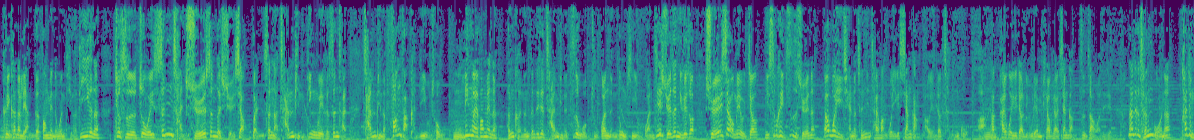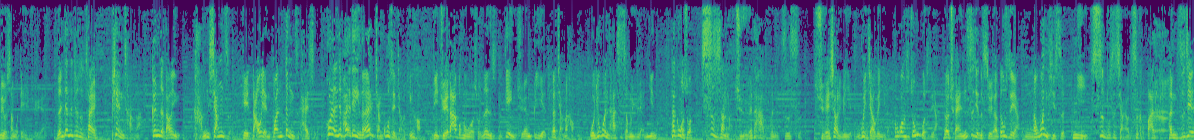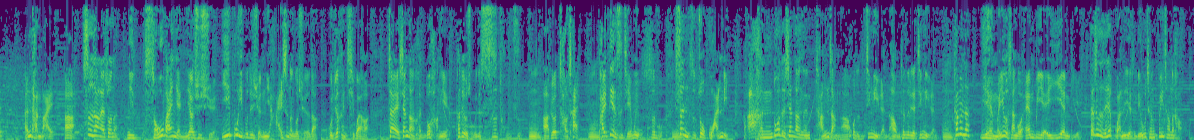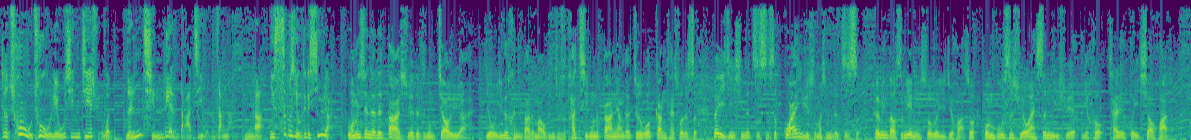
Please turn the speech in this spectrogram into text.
可以看到两个方面的问题啊，第一个呢，就是作为生产学生的学校本身呢，产品定位和生产产品的方法肯定有错误。嗯。另外一方面呢，很可能跟这些产品的自我主观能动性有关。这些学生，你可以说学校没有教，你是不是可以自学呢？而我以前呢，曾经采访过一个香港导演叫陈果啊，他拍过一个叫《榴莲飘飘》，香港制造啊这些。那这个陈果呢，他就没有上过电影学院，人家呢就是在片场啊，跟着导演扛箱子，给导演端凳子。开始了，后来人家拍的电影呢，哎，讲故事也讲的挺好，比绝大部分我所认识的电影学院毕业的要讲的好。我就问他是什么原因，他跟我说，事实上啊，绝大部分的知识学校里面也不会教给你的，不光是中国是这样，然后全世界的学校都是这样。那问题是，你是不是想要吃口饭？很直接。很坦白啊，事实上来说呢，你手板眼你要去学，一步一步的学，你还是能够学得到。我觉得很奇怪哈，在香港很多行业，它都有所谓的师徒制，嗯啊，比如炒菜，嗯，拍电视节目有师傅，甚至做管理啊，很多的香港人厂长啊，或者是经理人啊，我们称之为叫经理人，嗯，他们呢也没有上过 MBA、EMBA，但是呢，人家管的也是流程非常的好，就是处处留心皆学问，人情练达即文章啊，啊，你是不是有这个心？我们现在的大学的这种教育啊，有一个很大的毛病，就是它提供了大量的，就是我刚才说的是背景性的知识，是关于什么什么的知识。革命导师列宁说过一句话，说我们不是学完生理学以后才会消化的。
